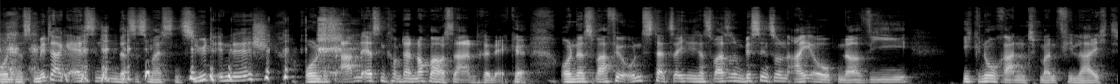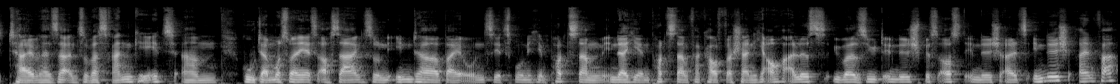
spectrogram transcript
und das Mittagessen, das ist meistens südindisch und das Abendessen kommt dann nochmal aus einer anderen Ecke. Und das war für uns tatsächlich, das war so ein bisschen so ein Eye-Opener, wie ignorant man vielleicht teilweise an sowas rangeht. Ähm, gut, da muss man jetzt auch sagen, so ein Inder bei uns, jetzt wohne ich in Potsdam, ein Inder hier in Potsdam verkauft wahrscheinlich auch alles über Südindisch bis Ostindisch als Indisch einfach.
